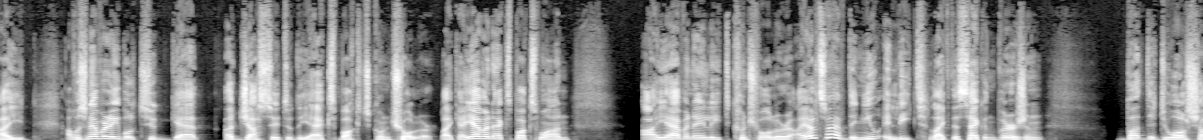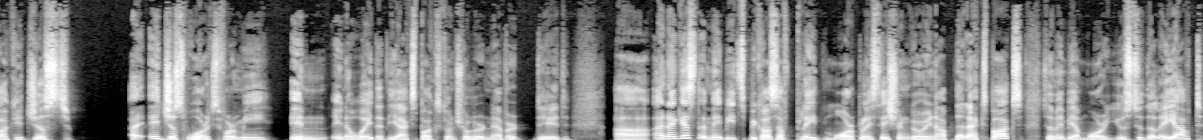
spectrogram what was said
I, I was never able to get adjusted to the Xbox controller. Like, I have an Xbox One, I have an Elite controller. I also have the new Elite, like the second version, but the DualShock, it just, uh, it just works for me in in a way that the Xbox controller never did. Uh, and I guess that maybe it's because I've played more PlayStation growing up than Xbox, so maybe I'm more used to the layout.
